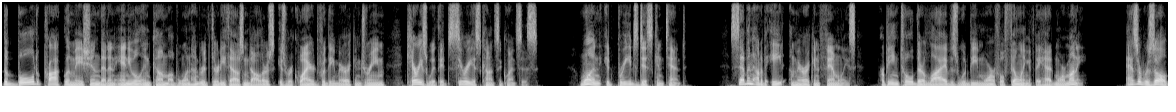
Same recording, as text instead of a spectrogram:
The bold proclamation that an annual income of $130,000 is required for the American dream carries with it serious consequences. One, it breeds discontent. Seven out of eight American families are being told their lives would be more fulfilling if they had more money. As a result,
